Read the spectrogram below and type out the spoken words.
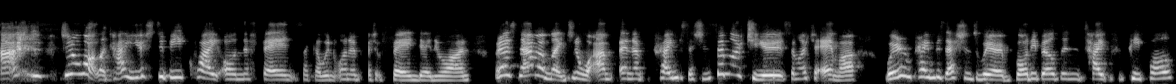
I, do you know what? Like, I used to be quite on the fence. Like, I wouldn't want to offend anyone. Whereas now I'm like, do you know what? I'm in a prime position, similar to you, similar to Emma. We're in prime positions where bodybuilding type of people,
